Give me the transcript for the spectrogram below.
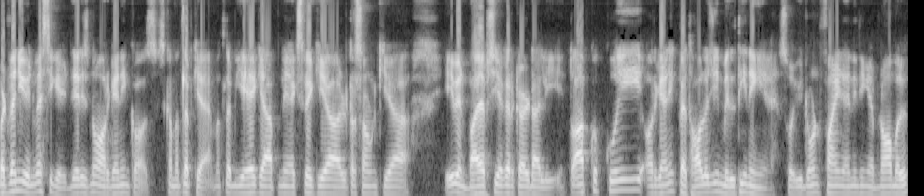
but when you investigate there is no organic cause इसका मतलब क्या है? मतलब ये है कि आपने एक्सरे किया अल्ट्रासाउंड किया इवन बायोप्सी अगर कर डाली तो आपको कोई ऑर्गेनिक पैथोलॉजी मिलती नहीं है. So you don't find anything abnormal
